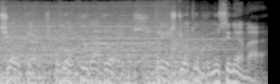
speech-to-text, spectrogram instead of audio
Joker, Loucura 2, 3 de outubro no cinema.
